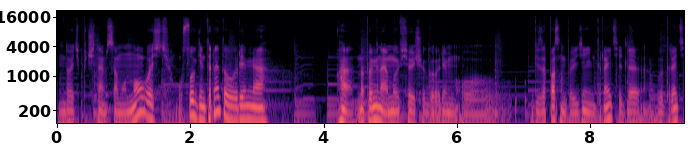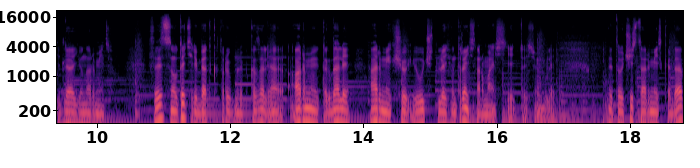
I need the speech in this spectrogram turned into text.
Давайте почитаем саму новость. Услуги интернета во время... А, напоминаю, мы все еще говорим о безопасном поведении в интернете для, в интернете для юноармейцев. Соответственно, вот эти ребята, которые, блядь, показали а, армию и так далее, армия их еще и учат, блядь, в интернете нормально сидеть. То есть, блядь, это вот чисто армейское, да?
